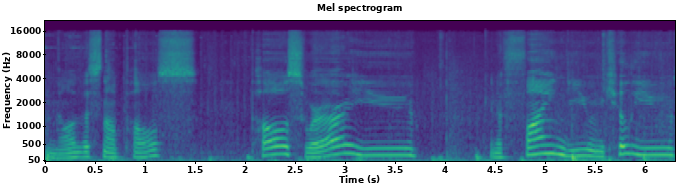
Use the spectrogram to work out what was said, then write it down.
No, that's not Pulse. Pulse, where are you? Gonna find you and kill you.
